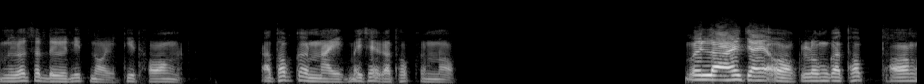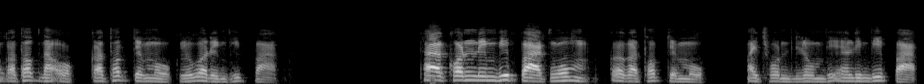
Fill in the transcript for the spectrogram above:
เหนือสะดือนิดหน่อยที่ท้องน่ะกระทบข้างในไม่ใช่กระทบข้างนอก เวลาให้ใจออกลมกระทบท้อง กระทบหน้าอก กระทบจมูก หรือว่าริมที่ปาก ถ้าคนริมที่ปากงุ้มก็กระทบจมูกไม่ชนลมที่ริมที่ปาก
